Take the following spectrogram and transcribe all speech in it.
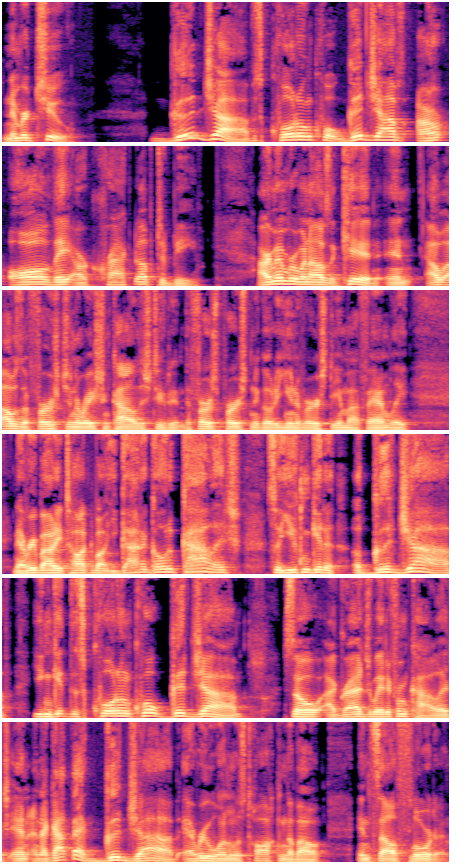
number two, good jobs, quote unquote, good jobs aren't all they are cracked up to be. I remember when I was a kid and I, I was a first generation college student, the first person to go to university in my family. And everybody talked about you got to go to college so you can get a, a good job. You can get this quote unquote good job. So I graduated from college and, and I got that good job everyone was talking about in South Florida.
